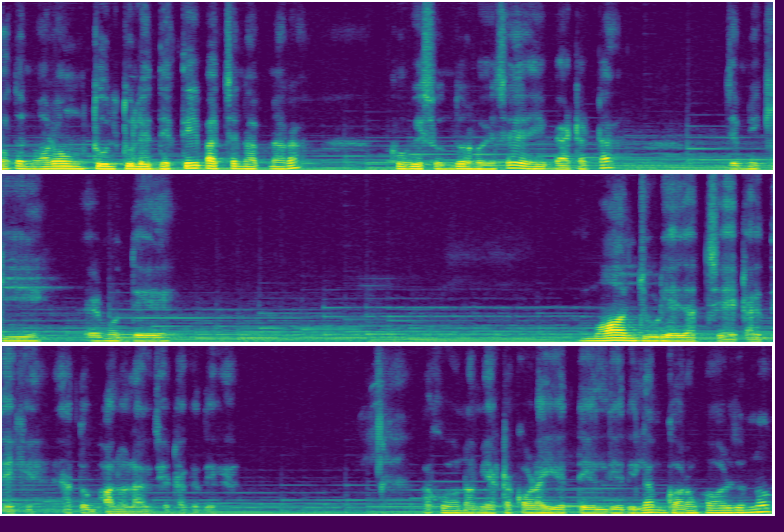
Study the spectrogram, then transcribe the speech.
কত নরম তুলতুলে দেখতেই পাচ্ছেন আপনারা। খুবই সুন্দর হয়েছে এই ব্যাটারটা। যেমনি কি এর মধ্যে মন জুড়িয়ে যাচ্ছে এটা দেখে। এত ভালো লাগছে এটাকে দেখে। এখন আমি একটা কড়াইয়ে তেল দিয়ে দিলাম গরম হওয়ার জন্য।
